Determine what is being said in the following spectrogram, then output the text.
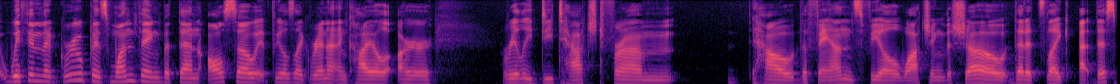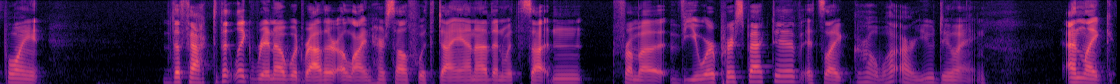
within the group is one thing, but then also it feels like Rinna and Kyle are really detached from how the fans feel watching the show. That it's like at this point. The fact that like Rinna would rather align herself with Diana than with Sutton from a viewer perspective, it's like, girl, what are you doing? And like,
